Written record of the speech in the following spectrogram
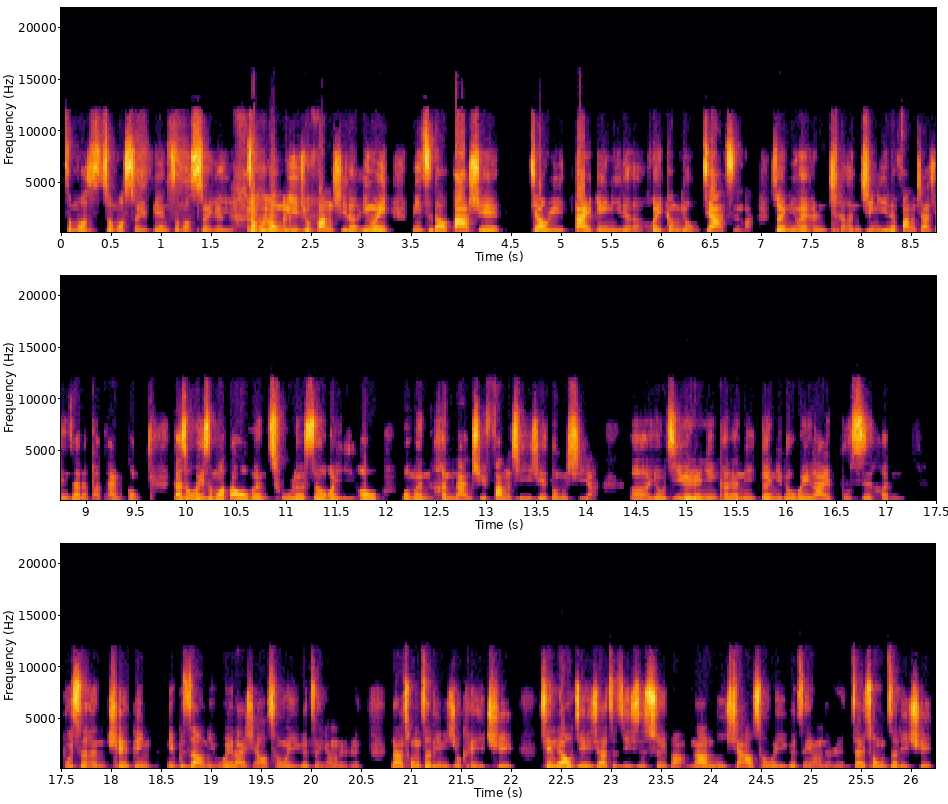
这么这么随便，这么随意，这么容易就放弃了？因为你知道大学。教育带给你的会更有价值嘛？所以你会很很轻易的放下现在的 part time 工。但是为什么到我们出了社会以后，我们很难去放弃一些东西啊？呃，有几个原因，可能你对你的未来不是很不是很确定，你不知道你未来想要成为一个怎样的人。那从这里你就可以去先了解一下自己是谁吧。然后你想要成为一个怎样的人，再从这里去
